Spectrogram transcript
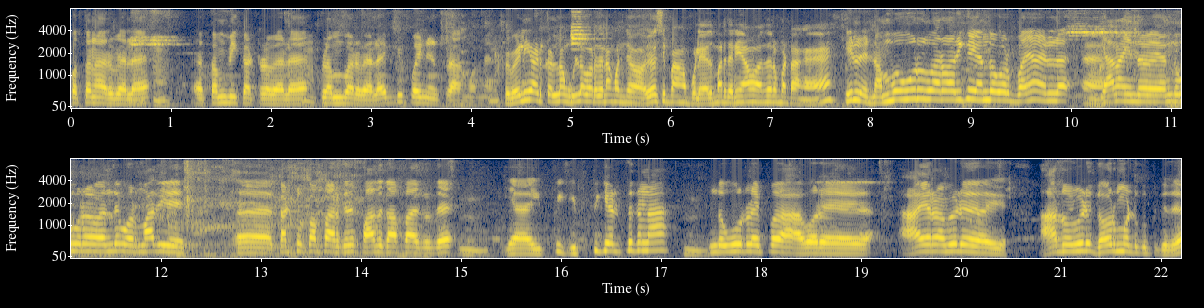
கொத்தனார் வேலை கம்பி கட்டுற வேலை பிளம்பர் வேலை இப்படி போயின்னு இருக்கிறாங்க ஒன்று இப்போ வெளியாட்கள்லாம் உள்ள வரதுனா கொஞ்சம் யோசிப்பாங்க போல அது மாதிரி தெரியாம வந்துட மாட்டாங்க. இல்லை நம்ம ஊருக்கு வர வரைக்கும் எந்த ஒரு பயம் இல்லை. ஏன்னா இந்த எந்த ஊரை வந்து ஒரு மாதிரி அஹ், கட்டுக்கோப்பா இருக்குது பாதுகாப்பாக இருக்குது. இப்பி இப்போக்கு எடுத்துக்கினா இந்த ஊரில் இப்போ ஒரு ஆயிரம் வீடு அறுநூறு வீடு கவர்மெண்ட் கொடுத்துக்குது.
